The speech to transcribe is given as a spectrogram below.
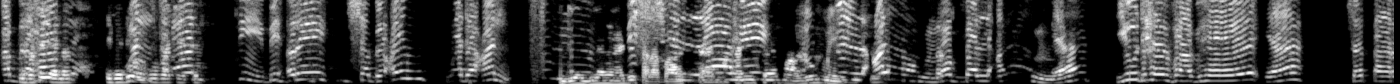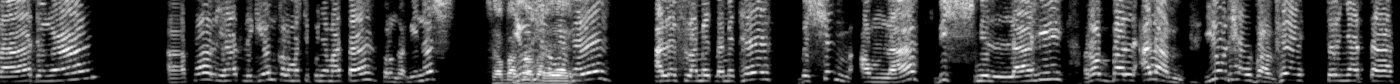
Abraham Tiga Wanfa'an fi bi'ri sab'in wada'an. Dia bilang tadi salah baca. Alam, Rabbal alam ya. Vav he ya. Setara dengan apa? Lihat legion kalau masih punya mata, kalau nggak minus. Sabar, sabar ya. he. Alif lamit lamit he. Bism amla. Bismillahi Rabbal alam. Yud he. Ternyata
